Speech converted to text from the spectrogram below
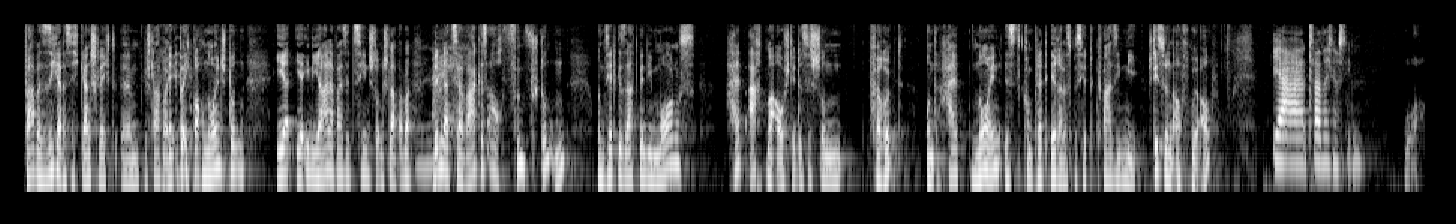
War aber sicher, dass ich ganz schlecht ähm, geschlafen habe. Ich, ich brauche neun Stunden, eher, eher idealerweise zehn Stunden Schlaf. Aber Nein. Linda Zerwag ist auch fünf Stunden. Und sie hat gesagt, wenn die morgens halb acht mal aufsteht, ist es schon verrückt. Und halb neun ist komplett irre. Das passiert quasi nie. Stehst du denn auch früh auf? Ja, 20 nach sieben. Boah.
